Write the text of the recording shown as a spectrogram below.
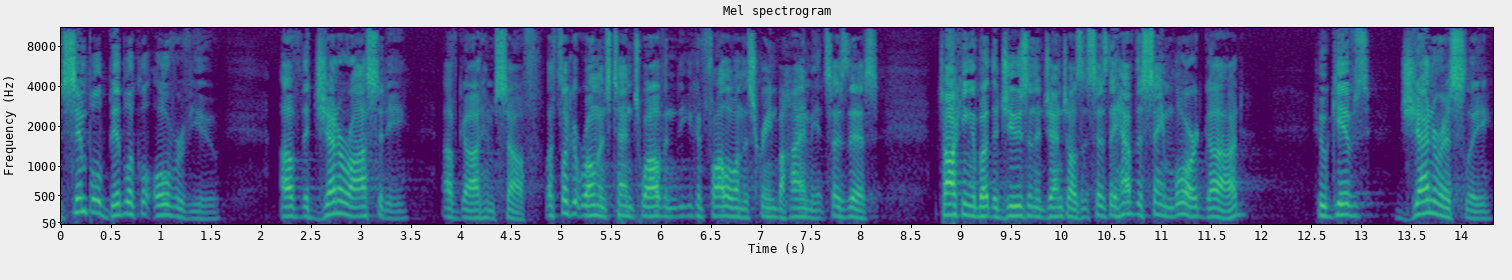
simple biblical overview of the generosity of God Himself. Let's look at Romans 10 12, and you can follow on the screen behind me. It says this talking about the Jews and the Gentiles. It says they have the same Lord, God, who gives generously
